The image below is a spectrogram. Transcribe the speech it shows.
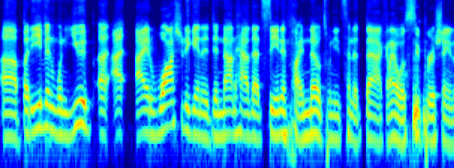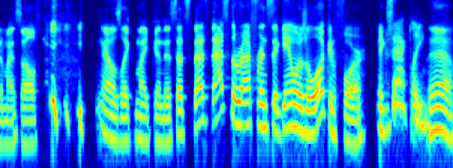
Uh, but even when you, uh, I, I had watched it again, it did not have that scene in my notes when you sent it back, and I was super ashamed of myself. I was like, my goodness, that's that's that's the reference that gamblers are looking for. Exactly. Yeah.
